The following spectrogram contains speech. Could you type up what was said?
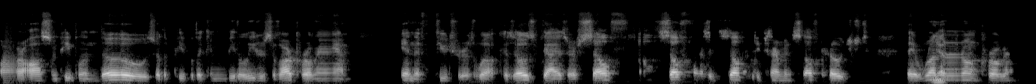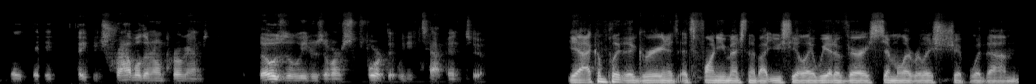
are awesome people, and those are the people that can be the leaders of our program in the future as well. Because those guys are self self funded, self determined, self coached. They run yep. their own program. They, they they travel their own programs. Those are the leaders of our sport that we need to tap into. Yeah, I completely agree. And it's, it's funny you mentioned about UCLA. We had a very similar relationship with um,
